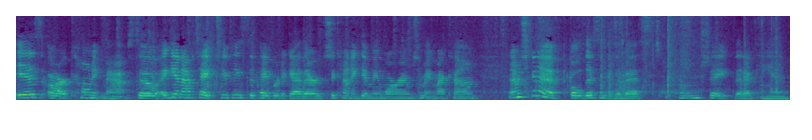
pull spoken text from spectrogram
is our conic map. So again, I've taped two pieces of paper together to kind of give me more room to make my cone. And I'm just going to fold this into the best cone shape that I can,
